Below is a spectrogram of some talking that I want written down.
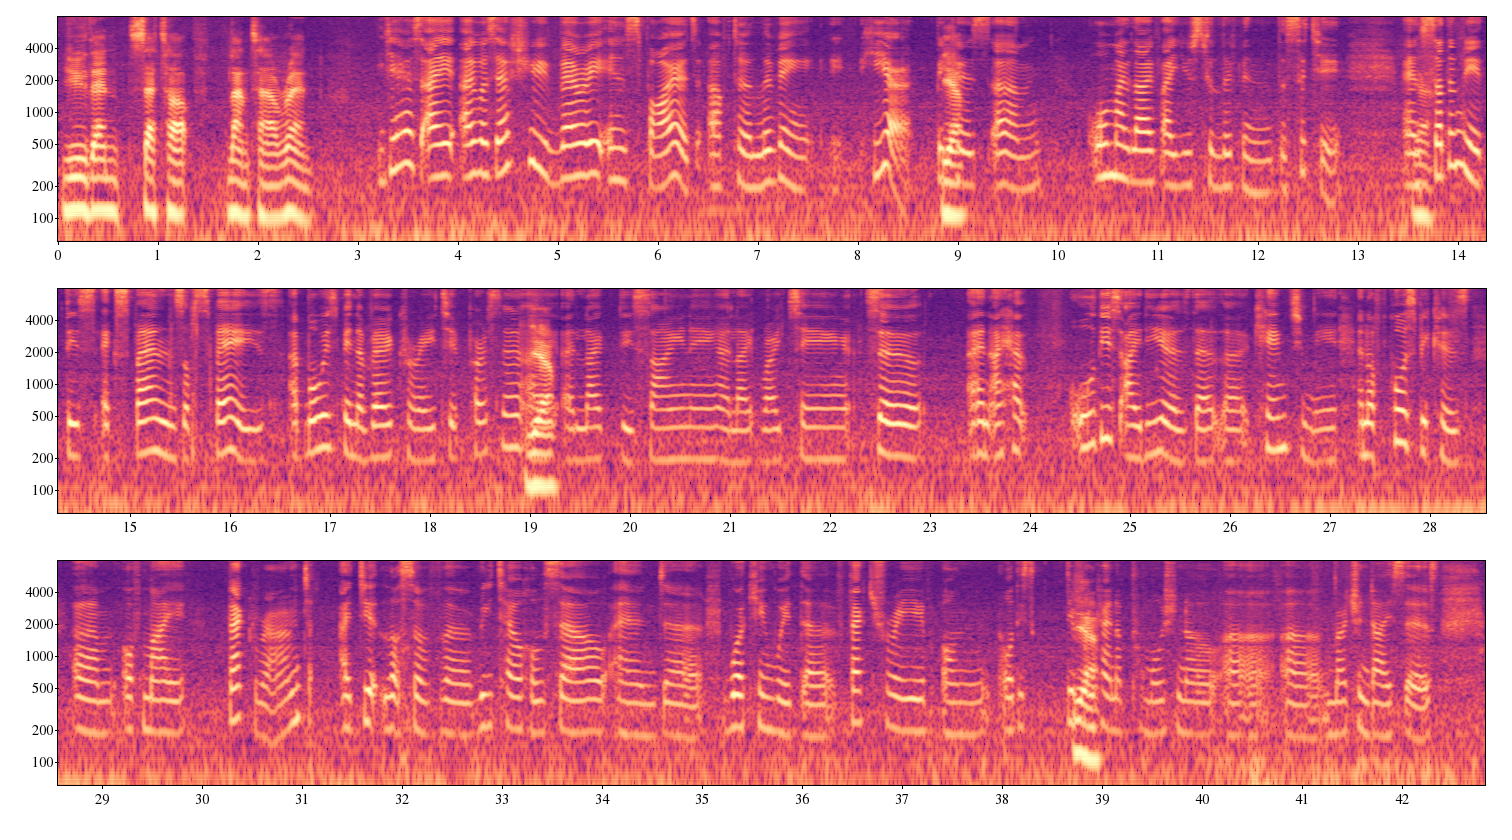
you then set up Lantau Ren. Yes, I, I was actually very inspired after living here Yeah. because um, all my life I used to live in the city. And Yeah. suddenly, this expanse of space. I've always been a very creative person. Yeah. I, I like designing, I like writing. So, and I have all these ideas that uh, came to me. And of course, because um, of my background, I did lots of uh, retail, wholesale, and uh, working with the factory on all these different Yeah. kind of promotional uh, uh, merchandises.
